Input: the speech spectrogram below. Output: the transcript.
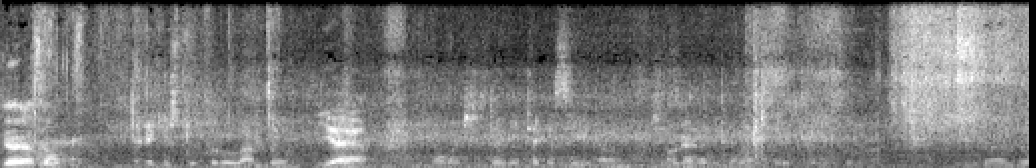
Good. How's it going? I think you spoke to the landlord. Yeah. No, wait, she's going to take a seat. Um, she's Okay. going to go upstairs for the seat. She's going to go.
